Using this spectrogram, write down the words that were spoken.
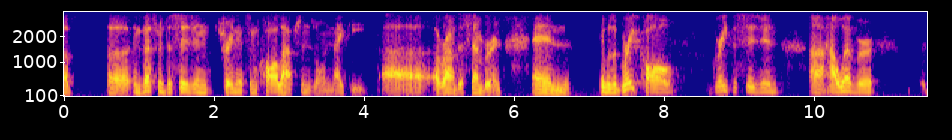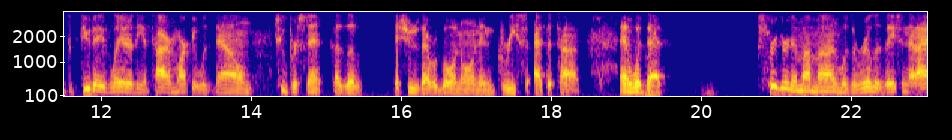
a, a investment decision trading some call options on Nike uh, around December, and and it was a great call great decision. Uh, however, a few days later, the entire market was down two percent because of issues that were going on in Greece at the time. And what that triggered in my mind was a realization that I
